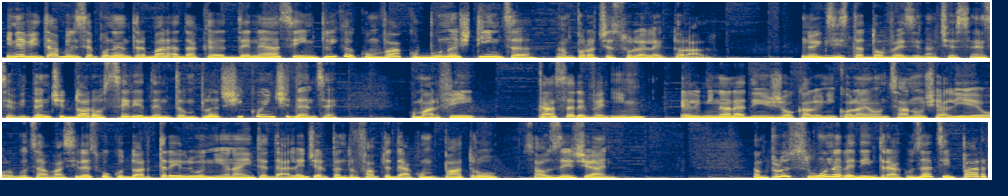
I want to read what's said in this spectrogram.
Inevitabil se pune întrebarea dacă DNA se implică cumva cu bună știință în procesul electoral. Nu există dovezi în acest sens, evident, ci doar o serie de întâmplări și coincidențe, cum ar fi, ca să revenim, eliminarea din joc a lui Nicolae Onțanu și Alie Olguța Vasilescu cu doar 3 luni înainte de alegeri pentru fapte de acum 4 sau 10 ani. În plus, unele dintre acuzații par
